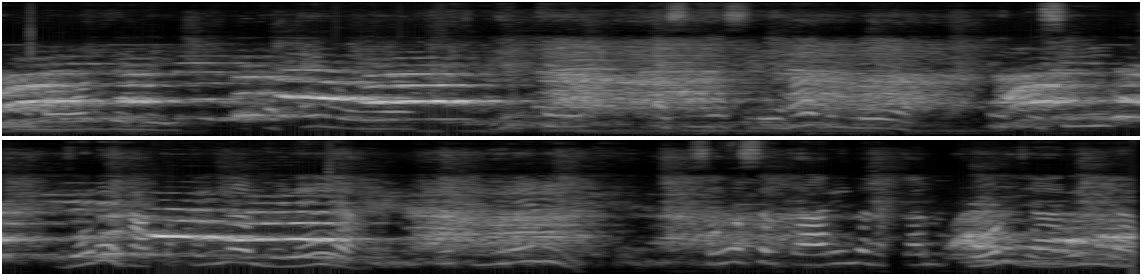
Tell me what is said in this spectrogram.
ਮਨਾਉਣ ਦੇ ਲਈ ਇਕੱਠੇ ਹੋਏ ਹਾਂ, ਜਿੱਥੇ ਅਸੀਂ ਇਹ ਸੁਨੇਹਾ ਦਿੰਦੇ ਹਾਂ ਕਿ ਤੁਸੀਂ ਜਿਹੜੇ ਹੱਕ ਪਹਿਲਾਂ ਮਿਲੇ ਆ ਉਹ ਪੂਰੇ ਨਹੀਂ ਸਗੋਂ ਸਰਕਾਰ ਇਹਨਾਂ ਹੱਕਾਂ ਨੂੰ ਖੋਣ ਜਾ ਰਹੀ ਆ।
